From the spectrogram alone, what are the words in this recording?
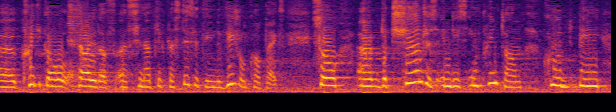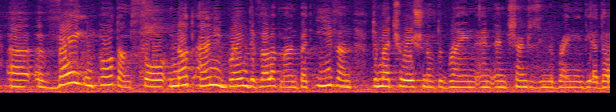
uh, critical period of uh, synaptic plasticity in the visual cortex. So uh, the changes in this imprintome could be uh, very important for not only brain development, but even the maturation of the brain and, and changes in the brain in the adult.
